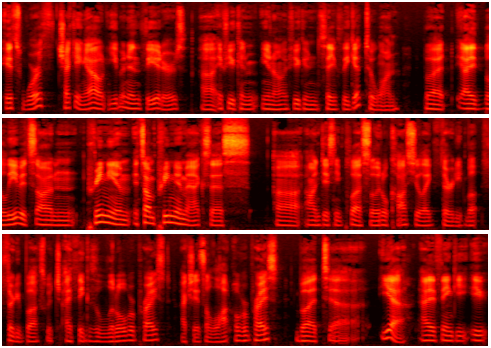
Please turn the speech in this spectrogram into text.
it's worth checking out even in theaters uh, if you can you know if you can safely get to one. But I believe it's on premium. It's on premium access uh, on Disney Plus, so it'll cost you like 30, bu- 30 bucks, which I think is a little overpriced. Actually, it's a lot overpriced. But uh, yeah, I think e-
